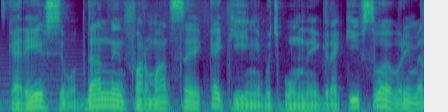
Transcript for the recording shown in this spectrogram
Скорее всего, данной информацией какие-нибудь умные игроки в свое время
